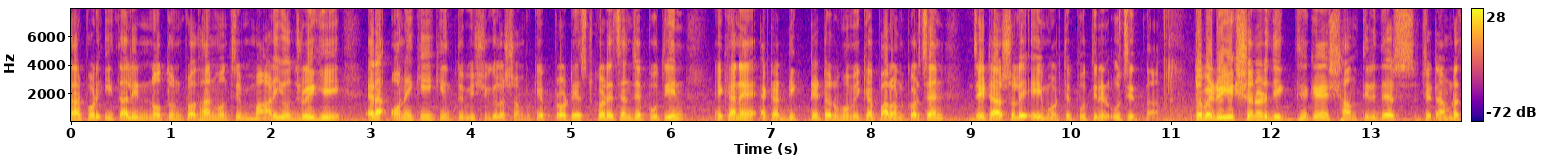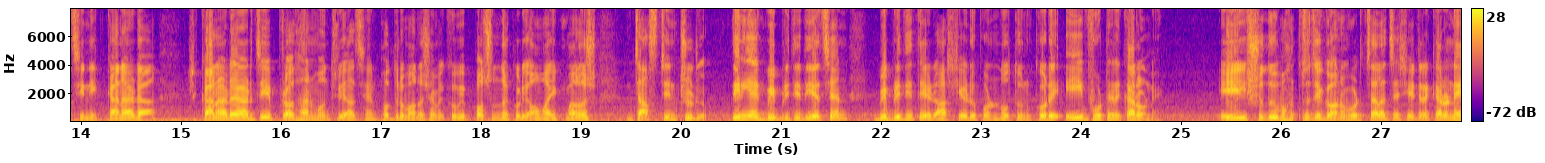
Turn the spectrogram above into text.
তারপর ইতালির নতুন প্রধানমন্ত্রী মারিও দ্রিঘি, এরা অনেকেই কিন্তু বিষয়গুলো সম্পর্কে প্রটেস্ট করেছেন যে পুতিন এখানে একটা ডিকটেটর ভূমিকা পালন করছেন, যেটা আসলে এই মুহূর্তে পুতিনের উচিত না। তবে রিয়েকশনের দিক থেকে শান্তির দেশ, যেটা আমরা চিনি কানাডা কানাডার যে প্রধানমন্ত্রী আছেন, ভদ্র মানুষ, আমি খুবই পছন্দ করি, অমায়িক মানুষ, জাস্টিন ট্রুডো। তিনি এক বিবৃতি দিয়েছেন, বিবৃতিতে রাশিয়ার উপর নতুন করে এই ভোটের কারণে, এই শুধুমাত্র যে গণভোট চালাচ্ছে সেটার কারণে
